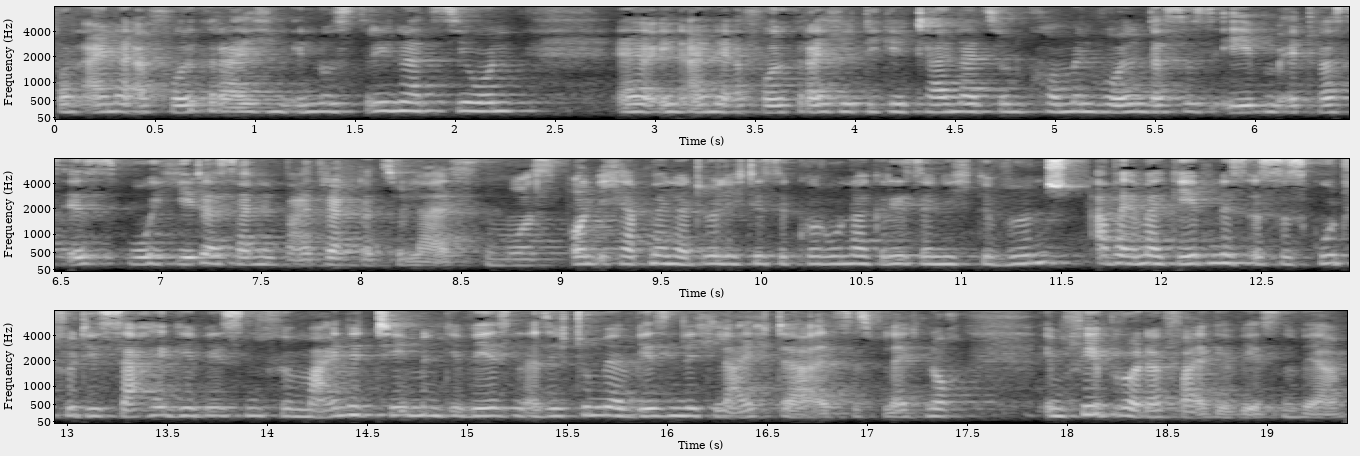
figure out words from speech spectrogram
von einer erfolgreichen Industrienation in eine erfolgreiche Digitalnation kommen wollen, dass es eben etwas ist, wo jeder seinen Beitrag dazu leisten muss. Und ich habe mir natürlich diese Corona-Krise nicht gewünscht, aber im Ergebnis ist es gut für die Sache gewesen, für meine Themen gewesen. Also ich tue mir wesentlich leichter, als es vielleicht noch im Februar der Fall gewesen wäre.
